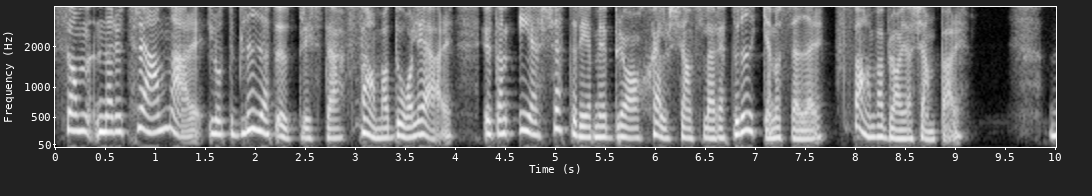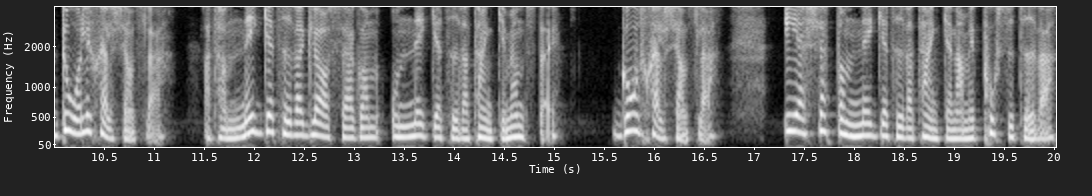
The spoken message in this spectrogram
Som när du tränar låter bli att utbrista “fan vad dålig jag är” utan ersätter det med bra självkänsla-retoriken och säger “fan vad bra jag kämpar”. Dålig självkänsla, att ha negativa glasögon och negativa tankemönster. God självkänsla, Ersätt de negativa tankarna med positiva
